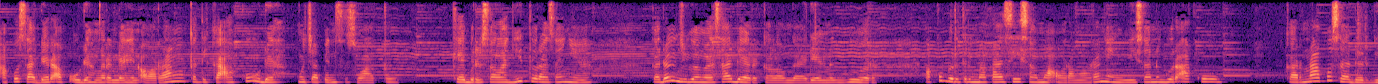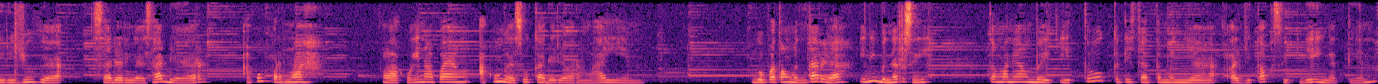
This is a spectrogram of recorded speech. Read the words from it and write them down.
Aku sadar aku udah ngerendahin orang ketika aku udah ngucapin sesuatu. Kayak bersalah gitu rasanya Kadang juga gak sadar kalau gak ada yang negur. Aku berterima kasih sama orang-orang yang bisa negur aku. Karena aku sadar diri juga, sadar gak sadar, aku pernah ngelakuin apa yang aku gak suka dari orang lain. Gue potong bentar ya, ini bener sih. Teman yang baik itu ketika temennya lagi toksik dia ingetin,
